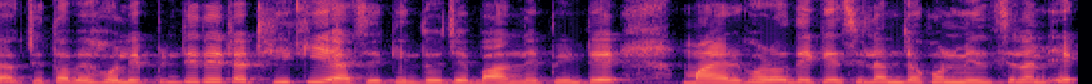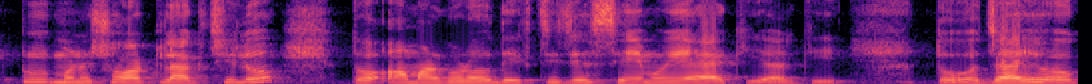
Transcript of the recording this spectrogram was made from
লাগছে। তবে হোলি প্রিন্টের এটা ঠিকই আছে, কিন্তু যে বান্দি প্রিন্টের মায়ের ঘরেও দেখেছিলাম, যখন মিলছিলাম, একটু মানে শর্ট লাগছিল, তো আমার ঘরেও দেখছি যে সেম ওই একই আর কি। তো যাই হোক,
